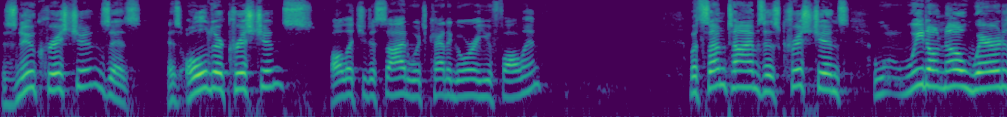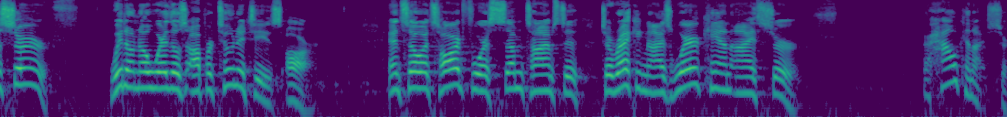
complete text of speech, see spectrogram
as new Christians, as, as older Christians, I'll let you decide which category you fall in. But sometimes as Christians, we don't know where to serve. We don't know where those opportunities are. And so it's hard for us sometimes to, to recognize where can I serve? Or how can I serve?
